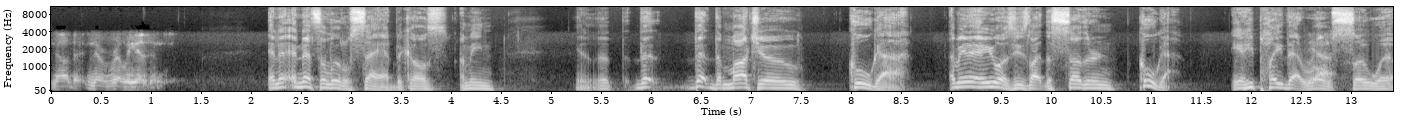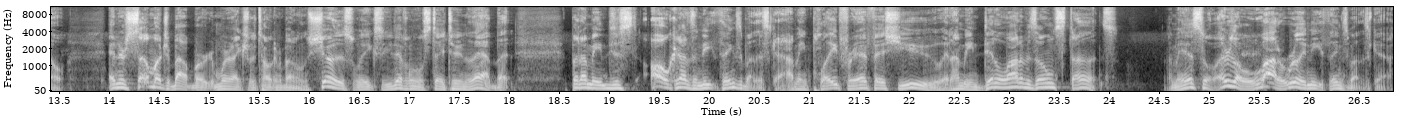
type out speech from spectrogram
no, there, there really isn't. and and that's a little sad because I mean, you know, the the the, the macho cool guy. I mean, he was. He's like the southern cool guy. You know, he played that role Yeah. so well. And there's so much about Burton we're actually talking about on the show this week, so you definitely want to stay tuned to that. But, but I mean, just all kinds of neat things about this guy. I mean, played for FSU, and I mean, did a lot of his own stunts. I mean, it's a, there's a lot of really neat things about this guy.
